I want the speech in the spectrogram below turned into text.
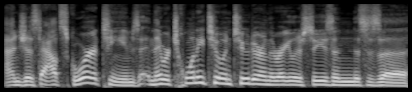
and just outscore teams. And they were 22 and 2 during the regular season. This is a,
